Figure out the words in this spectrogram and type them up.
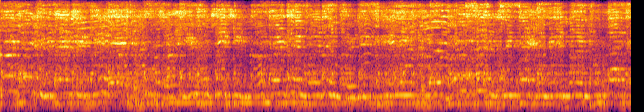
Thank you.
